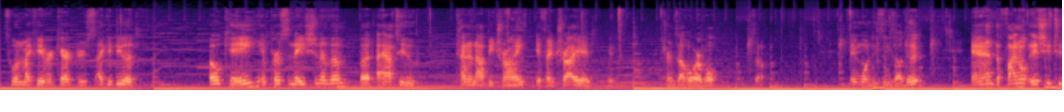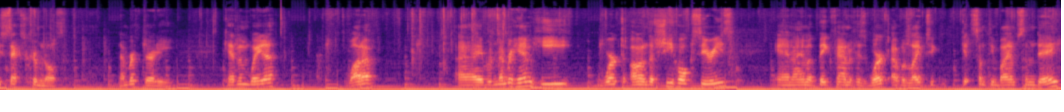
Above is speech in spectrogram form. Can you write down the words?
It's one of my favorite characters. I could do a okay impersonation of him, but I have to kind of not be trying. If I try it, it turns out horrible. So, maybe one of these I'll do it. And the final issue to Sex Criminals, number 30. Kevin Wada, Wada. I remember him. He worked on the She-Hulk series, and I am a big fan of his work. I would like to get something by him someday.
